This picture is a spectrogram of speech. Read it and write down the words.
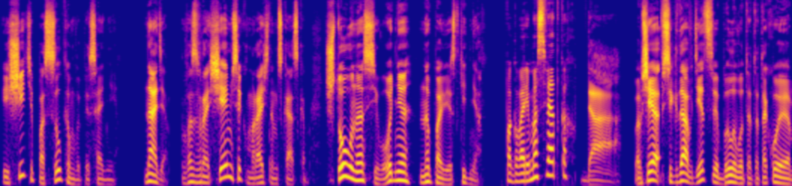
ищите по ссылкам в описании. Надя, возвращаемся к мрачным сказкам. Что у нас сегодня на повестке дня? Поговорим о святках. Да. Вообще, всегда в детстве было вот это такое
